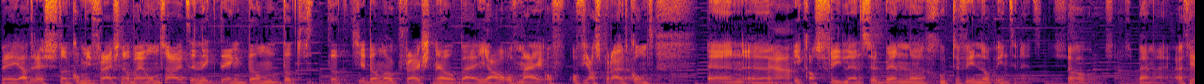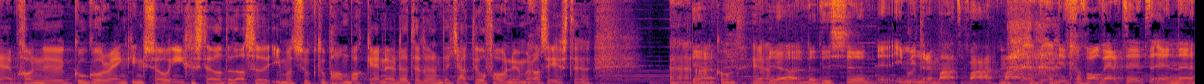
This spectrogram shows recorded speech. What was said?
IP-adres. Dan kom je vrij snel bij ons uit. En ik denk dan dat, dat je dan ook vrij snel bij jou of mij of, of Jasper uitkomt. En uh, Ja. ik als freelancer ben eh, goed te vinden op internet. Dus zo zijn ze bij mij uitgekomen. Jij hebt gewoon de Google rankings zo ingesteld dat als er iemand zoekt op handbalkenner, dat, er dan, dat jouw telefoonnummer als eerste eh, Ja. aankomt. Ja. Ja, dat is eh, in mindere mate waar. Maar in dit geval werkt het. En eh,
